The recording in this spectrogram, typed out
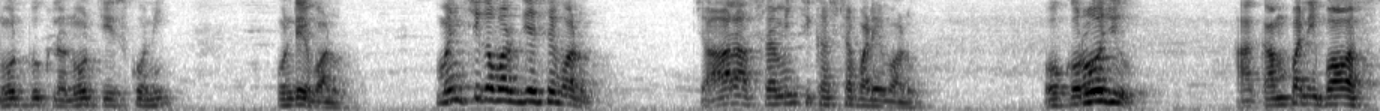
నోట్బుక్లో నోట్ చేసుకొని ఉండేవాడు. మంచిగా వర్క్ చేసేవాడు. చాలా శ్రమించి కష్టపడేవాడు. ఒకరోజు ఆ కంపెనీ బాస్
